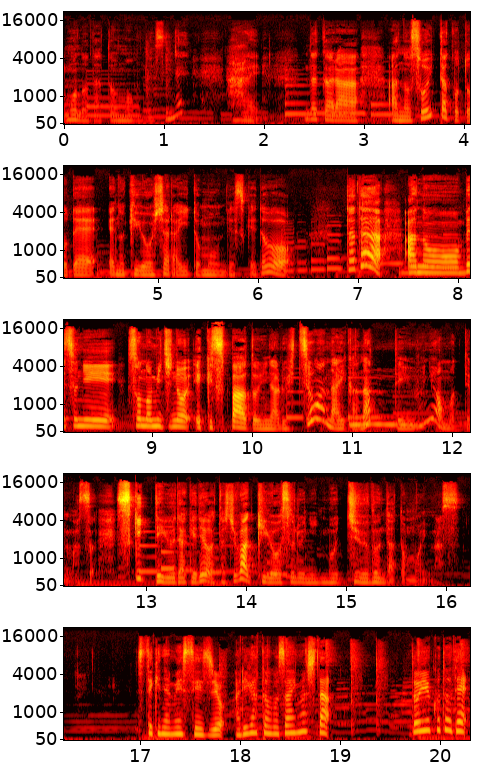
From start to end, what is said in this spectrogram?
ものだと思うんですね。はい、だからあのそういったことであの起業したらいいと思うんですけどただあの別にその道のエキスパートになる必要はないかなっていうふうには思ってます。好きっていうだけで私は起業するにも十分だと思います。素敵なメッセージをありがとうございました。ということで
